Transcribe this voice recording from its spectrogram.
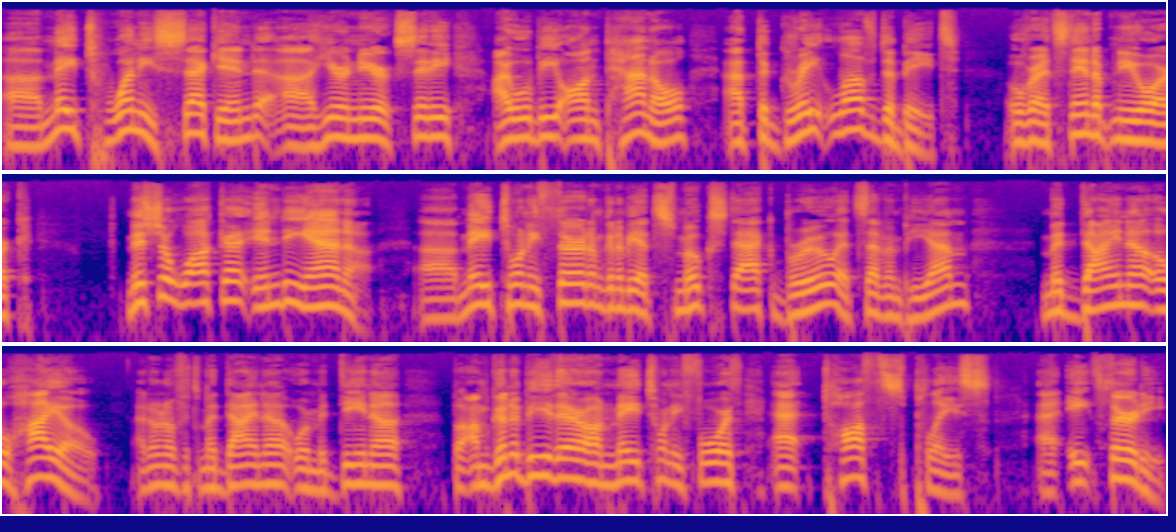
Uh, May 22nd, uh, here in New York City, I will be on panel at the Great Love Debate over at Stand Up New York, Mishawaka, Indiana. Uh, May 23rd, I'm going to be at Smokestack Brew at 7 p.m. Medina, Ohio. I don't know if it's Medina or Medina, but I'm going to be there on May 24th at Toth's Place at 8:30.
